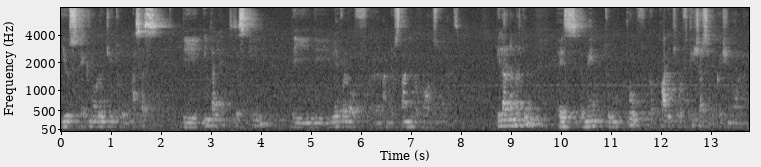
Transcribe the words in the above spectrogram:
use technology to assess the intellect, the skill, the, the level of uh, understanding of our students. Pillar number two is meant to improve the quality of teachers' education online.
